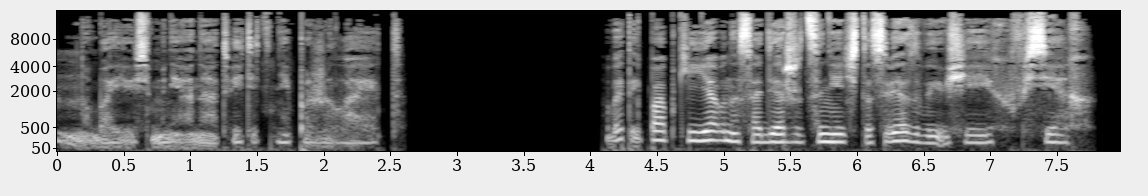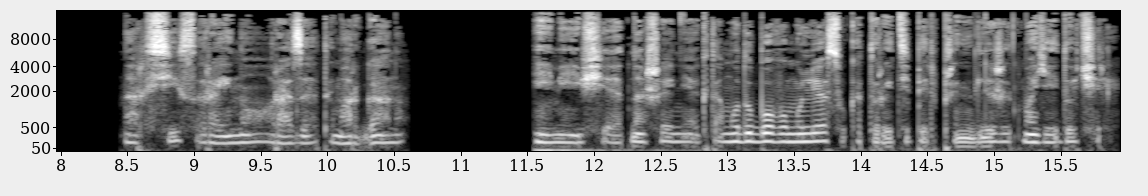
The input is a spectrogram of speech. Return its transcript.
но, боюсь, мне она ответить не пожелает. В этой папке явно содержится нечто, связывающее их всех. Нарсиса, Райно, Розет и Моргану не имеющие отношения к тому дубовому лесу, который теперь принадлежит моей дочери.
